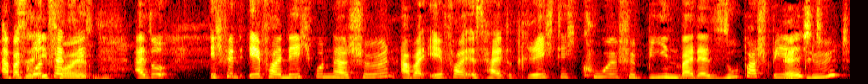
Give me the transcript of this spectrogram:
Aber grundsätzlich, Efeu. also ich finde Efeu nicht wunderschön, aber Efeu ist halt richtig cool für Bienen, weil der super spät Echt? blüht.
